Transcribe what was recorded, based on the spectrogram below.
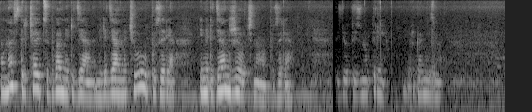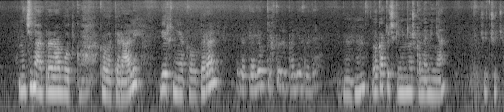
у нас встречаются два меридиана. Меридиан мочевого пузыря и меридиан желчного пузыря. Идет изнутри организма. Начинаю проработку коллатералей. Верхняя коллатераль. Это для легких тоже полезно, да? Угу. Локоточки немножко на меня. Чуть-чуть.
